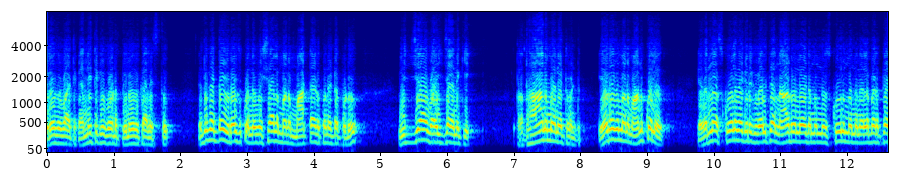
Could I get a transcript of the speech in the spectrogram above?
ఈరోజు వాటికి అన్నిటికీ కూడా పిలువలు కాలిస్తూ. ఎందుకంటే ఈరోజు కొన్ని విషయాలు మనం మాట్లాడుకునేటప్పుడు విద్య వైద్యానికి ప్రధానమైనటువంటిది. ఏ రోజు మనం అనుకోలేదు. ఏదన్నా స్కూల్ దగ్గరికి వెళ్తే నాడు నేడు ముందు స్కూల్ ముందు నిలబెడితే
